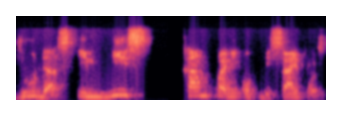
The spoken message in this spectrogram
Judas in his company of disciples.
